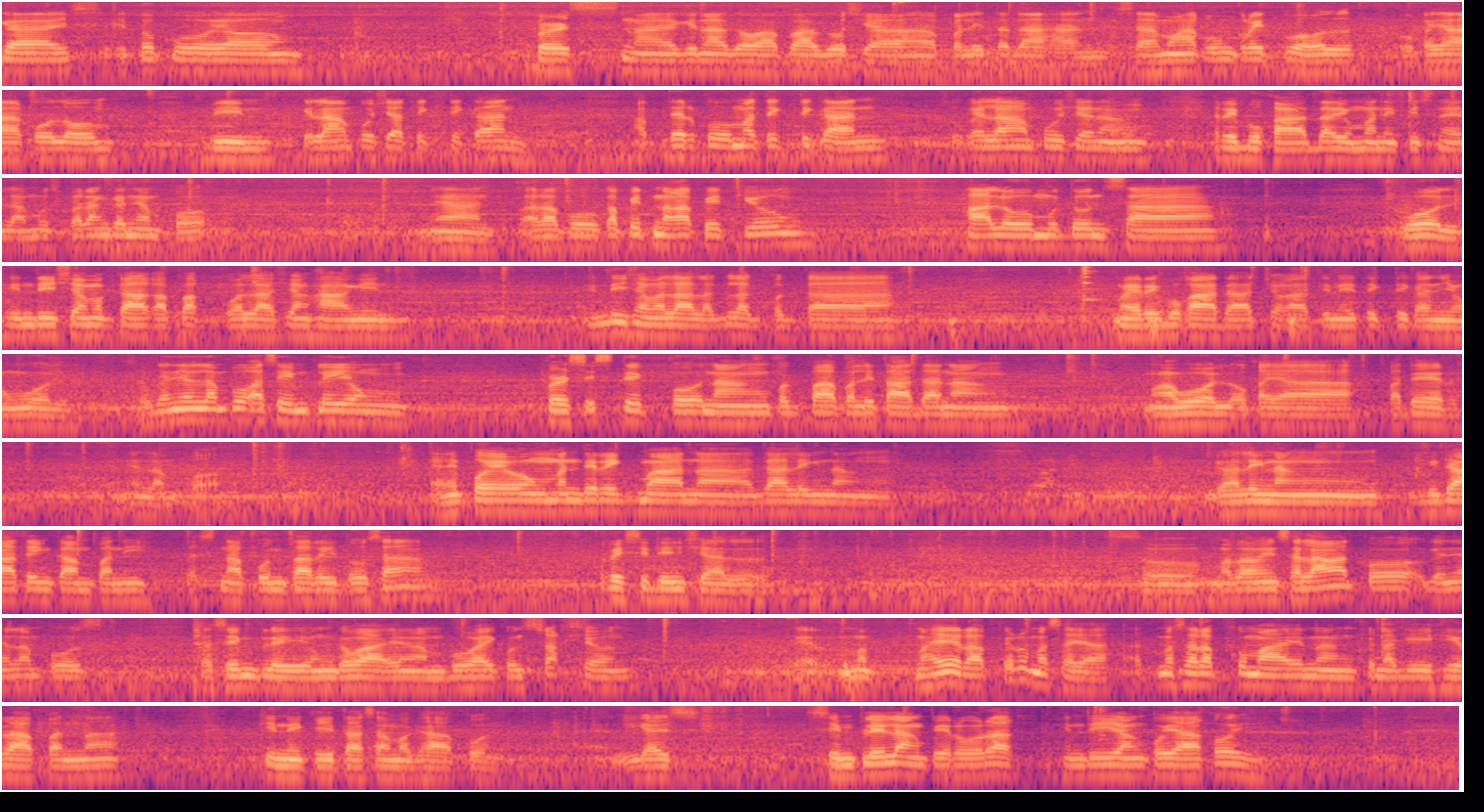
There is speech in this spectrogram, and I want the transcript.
guys, ito po yung first na ginagawa bago siya palitadahan sa mga concrete wall o kaya column beam, kailangan po siya tiktikan. After po matiktikan, so kailangan po siya ng rebukada, yung manipis na ilamos, parang ganyan po. Yan, para po kapit na kapit yung hollow mo dun sa wall, hindi siya magkakapak, wala siyang hangin. Hindi siya malalaglag pagka may rebukada at saka tinitiktikan yung wall. So ganyan lang po kasimple yung first step po ng pagpapalitada ng mga wall o kaya pader. Ganyan lang po. Yan po yung mandirigma na galing ng galing ng bigating company. Tapos napunta rito sa residential. So maraming salamat po. Ganyan lang po. Kasimple yung gawain ng buhay construction. Pero, ma- mahirap pero masaya. At masarap kumain ng pinaghihirapan na kinikita sa maghapon. Ayan, guys simple lang pero rock. Hindi yung kuyakoy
